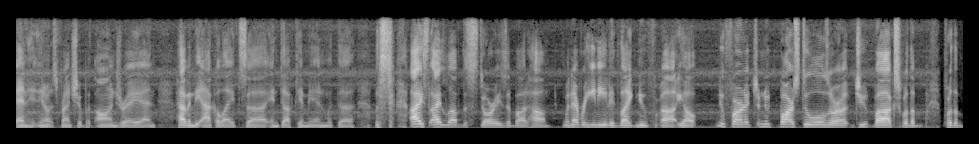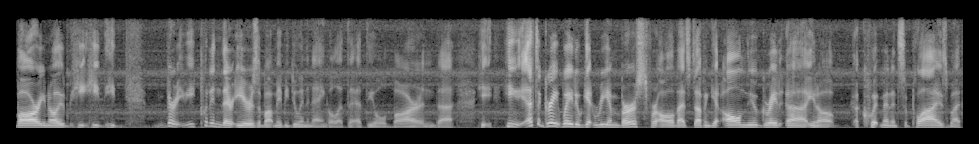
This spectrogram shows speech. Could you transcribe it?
and you know his friendship with Andre and having the acolytes uh, induct him in with the, the I I love the stories about how whenever he needed like new uh, you know new furniture, new bar stools, or a jukebox for the for the bar. You know, he he he very he put in their ears about maybe doing an angle at the at the old bar, and uh, he he that's a great way to get reimbursed for all of that stuff and get all new great uh, you know equipment and supplies. But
